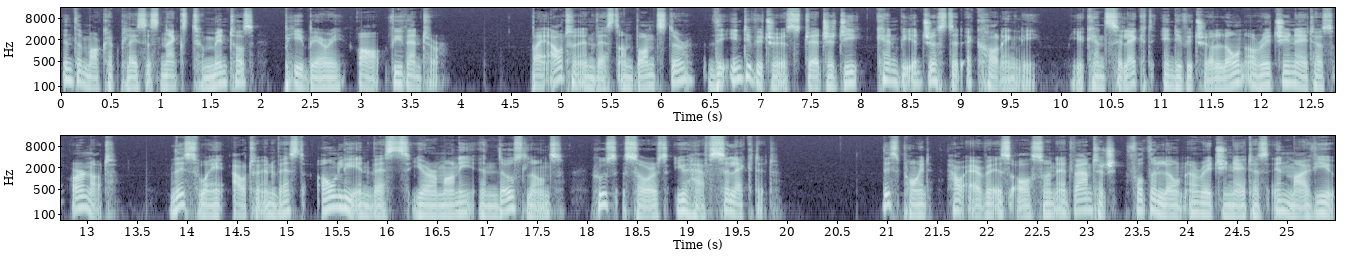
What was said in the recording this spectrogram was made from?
in the marketplaces next to Mintos, Peerberry, or Viventor. By auto invest on Bondster, the individual strategy can be adjusted accordingly you can select individual loan originators or not. This way, AutoInvest only invests your money in those loans whose source you have selected. This point, however, is also an advantage for the loan originators in my view.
